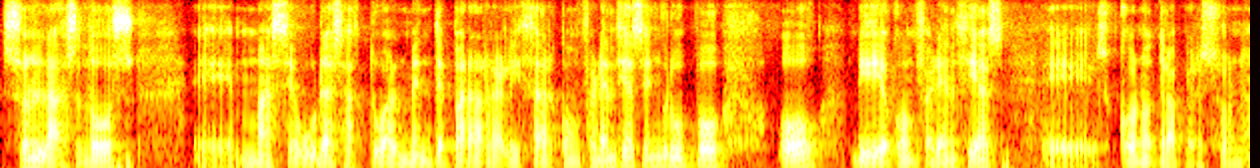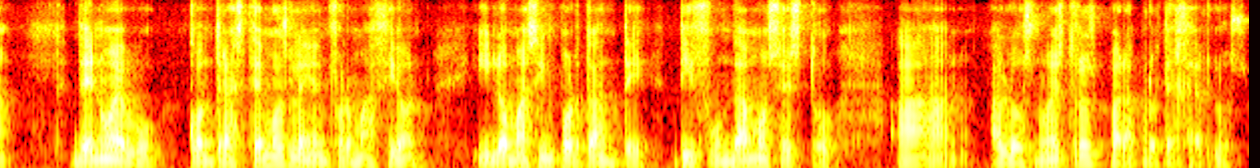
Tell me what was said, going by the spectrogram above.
son las dos eh, más seguras actualmente para realizar conferencias en grupo o videoconferencias eh, con otra persona. De nuevo, contrastemos la información y lo más importante, difundamos esto a los nuestros para protegerlos.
